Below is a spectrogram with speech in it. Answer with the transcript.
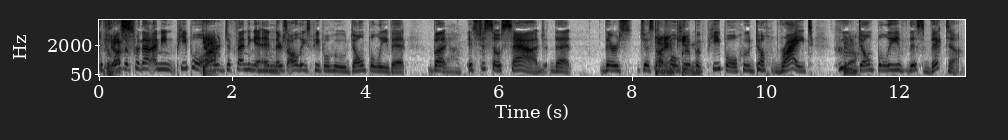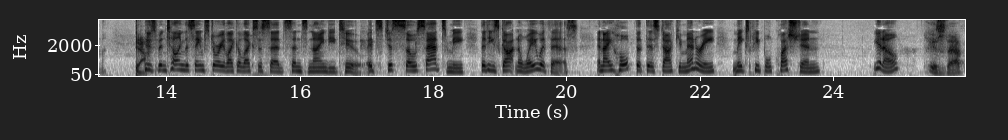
if it Yes. wasn't for that? I mean, people Yeah. are defending it, and there's all these people who don't believe it, but it's just so sad that there's just Diane a whole Keaton. group of people who don't right who Yeah. don't believe this victim Yeah. who's been telling the same story, like Alexis said, since 92. It's just so sad to me that he's gotten away with this. And I hope that this documentary makes people question, you know, Is that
